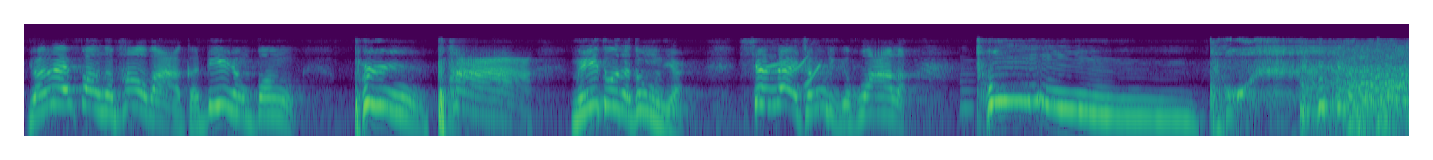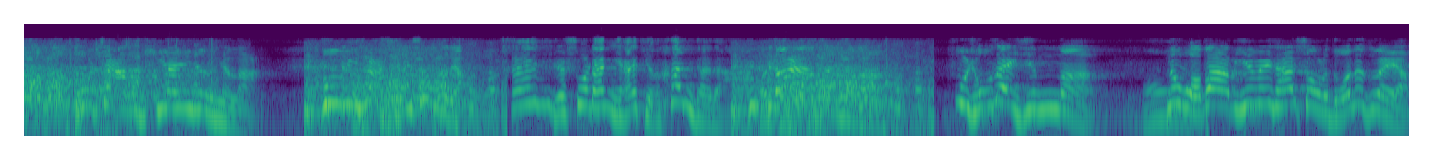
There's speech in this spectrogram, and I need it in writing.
原来放的炮吧，搁地上崩，砰啪，没多大动静。现在整礼花了，冲，哗，都炸到天上去了，崩一下谁受得了啊？哎，你这说来你还挺恨他的啊？我当然恨他了，复仇在心嘛。哦那我爸爸因为他受了多大罪啊？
